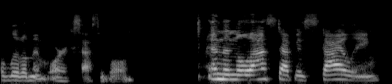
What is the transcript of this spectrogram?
a little bit more accessible. And then the last step is styling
